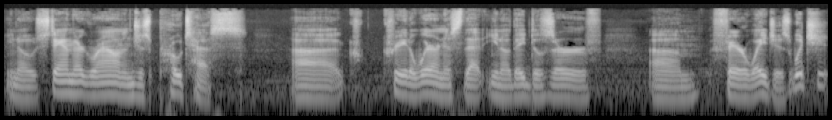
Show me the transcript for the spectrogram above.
you know, stand their ground and just protest. Uh, create awareness that you know they deserve um, fair wages, which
